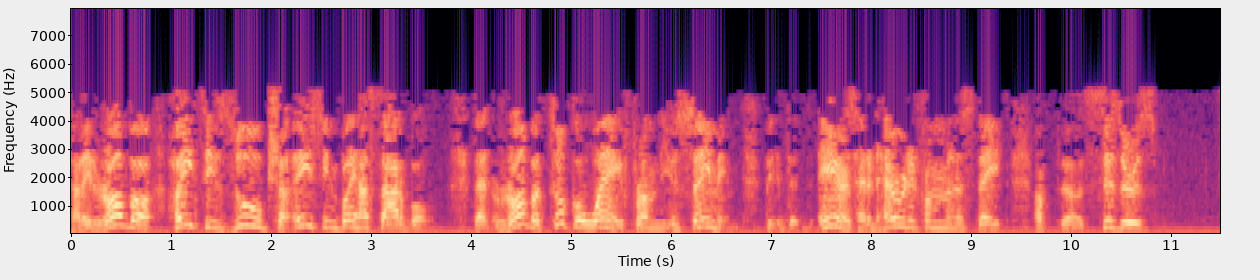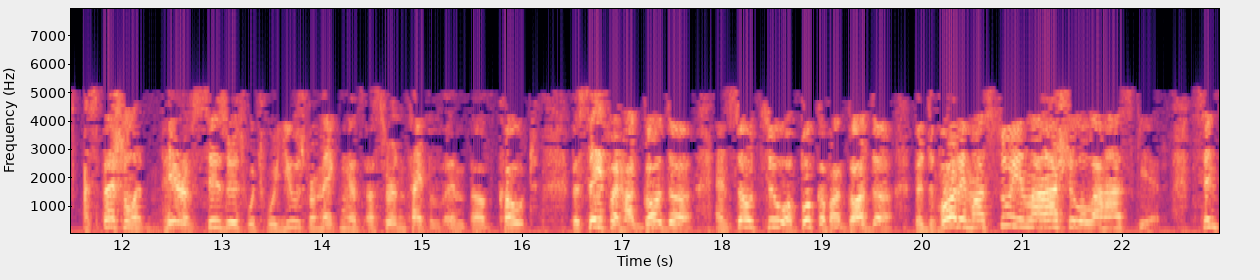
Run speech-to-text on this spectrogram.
zug sha'esin hasarbo that Rava took away from the Usaimim. The, heirs had inherited from him an estate uh, uh, scissors, a special pair of scissors which were used for making a, a certain type of, um, of coat, the Sefer Haggadah, and so too a book of Haggadah, the Dvorim Asuyin La'ashil Lahaskir, since,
